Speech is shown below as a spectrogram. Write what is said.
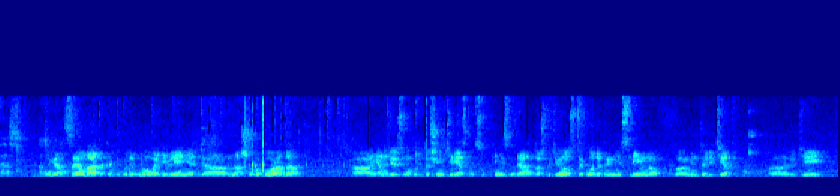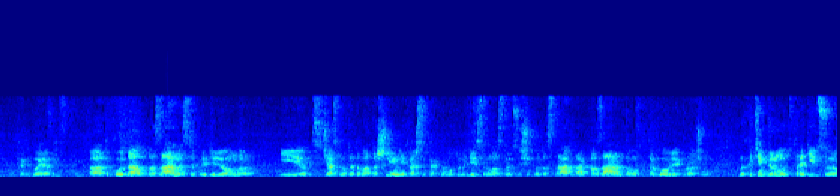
наш. РЦЛ, да, это как бы будет новое явление для нашего города. А, Я надеюсь, оно будет очень интересным. Все-таки, несмотря на то, что 90-е годы привнесли именно в менталитет а, людей как бы а, такую, да, базарность определенную. И сейчас мы от этого отошли, и мне кажется, как-то вот у людей все равно остается еще какой-то страх, да, к базарам, там, к торговле и прочему. Мы хотим вернуть традицию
